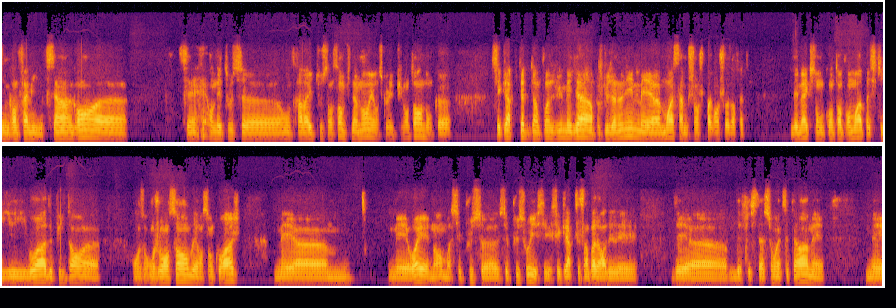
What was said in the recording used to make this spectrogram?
une grande famille. C'est un grand. On est tous, on travaille tous ensemble finalement et on se connaît depuis longtemps, donc c'est clair peut-être d'un point de vue média un peu plus anonyme, mais euh, moi ça me change pas grand-chose en fait. Les mecs sont contents pour moi parce qu'ils voient depuis le temps, euh, on, joue ensemble et on s'encourage. Mais euh, mais ouais, non, moi c'est plus c'est plus oui, c'est clair que c'est sympa d'avoir des des, félicitations, etc. Mais mais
